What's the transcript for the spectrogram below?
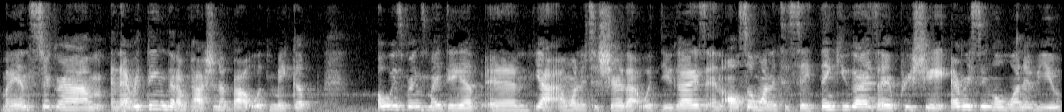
my Instagram, and everything that I'm passionate about with makeup always brings my day up and yeah i wanted to share that with you guys and also wanted to say thank you guys. I appreciate every single one of you.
